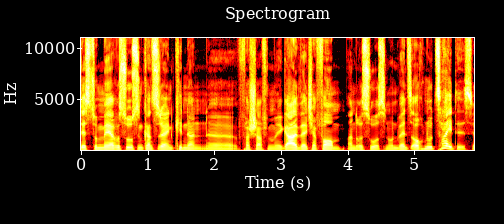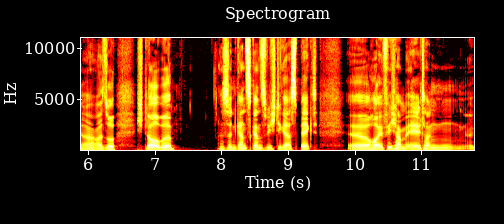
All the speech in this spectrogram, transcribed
desto mehr Ressourcen kannst du deinen Kindern äh, verschaffen, egal welcher Form an Ressourcen. Und wenn es auch nur Zeit ist, ja. Also ich glaube, das ist ein ganz, ganz wichtiger Aspekt. Äh, häufig haben Eltern äh,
